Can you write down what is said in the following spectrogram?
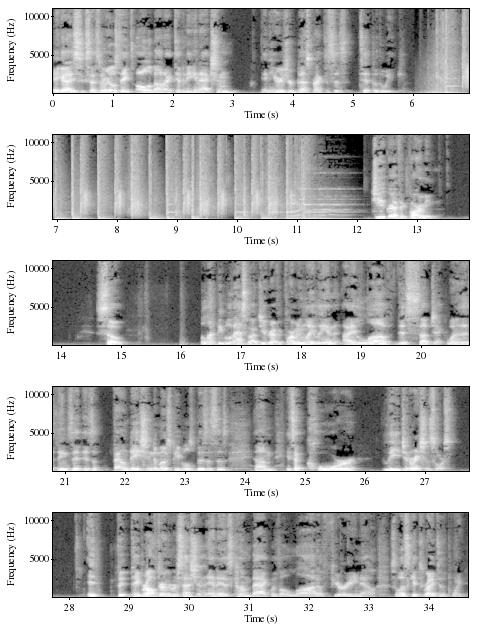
Hey guys, success in real estate's all about activity and action. And here's your best practices tip of the week. Geographic farming. So, a lot of people have asked about geographic farming lately, and I love this subject. One of the things that is a foundation to most people's businesses, um, it's a core lead generation source. It tapered off during the recession and has come back with a lot of fury now. So let's get right to the point.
